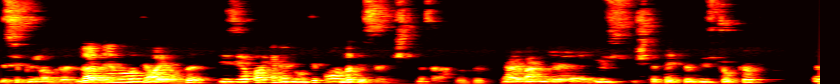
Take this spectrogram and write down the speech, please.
disiplinin adı dediler. Endodonti ayrıldı. Biz yaparken endodonti puanı da teslim etmiştik mesela. Yani ben e, 100 işte tek kök, 100 çok kök e,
